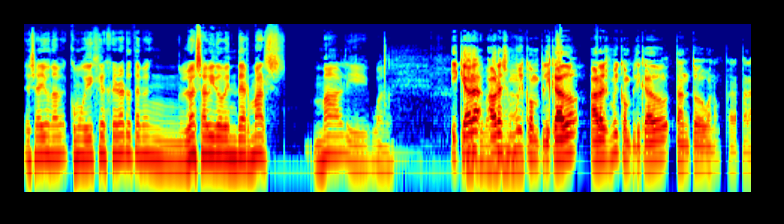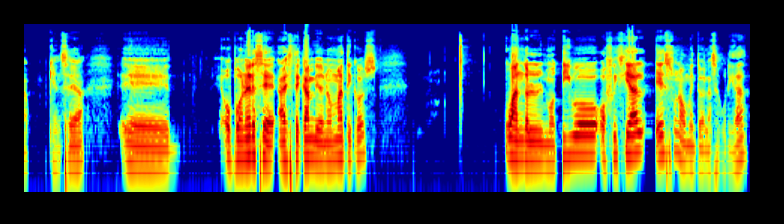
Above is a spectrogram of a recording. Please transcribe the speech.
es ahí una, como dije Gerardo, también lo han sabido vender más mal y bueno. Y que ahora, ahora es muy complicado, ahora es muy complicado, tanto, bueno, para, para quien sea, eh, oponerse a este cambio de neumáticos cuando el motivo oficial es un aumento de la seguridad.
